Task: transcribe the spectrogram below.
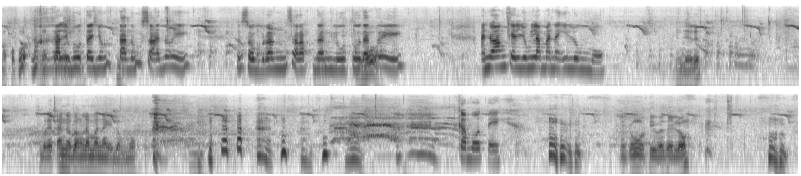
Naku po. Nakakalimutan yung tanong sa ano eh. Sa sobrang sarap ng luto na to eh. Ano, Uncle, yung laman ng ilong mo? Hindi rin? Bakit ano bang laman ng ilong mo? Kamote. May kumuti ba sa ilong?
